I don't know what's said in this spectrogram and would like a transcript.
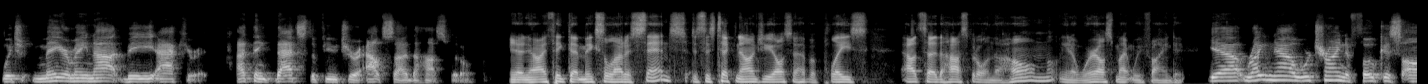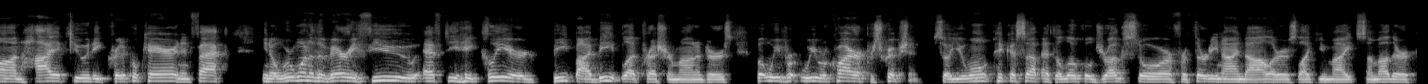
which may or may not be accurate. I think that's the future outside the hospital. Yeah, no, I think that makes a lot of sense. Does this technology also have a place outside the hospital in the home? You know, where else might we find it? Yeah, right now we're trying to focus on high acuity critical care. And in fact, you know, we're one of the very few FDA cleared beat by beat blood pressure monitors, but we we require a prescription. So you won't pick us up at the local drugstore for $39 like you might some other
